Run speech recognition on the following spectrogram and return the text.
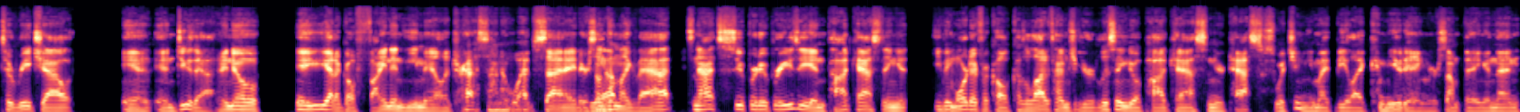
to reach out and and do that. I know you, know, you got to go find an email address on a website or something yep. like that. It's not super duper easy. And podcasting is even more difficult because a lot of times you're listening to a podcast and you're task switching. You might be like commuting or something. And then,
